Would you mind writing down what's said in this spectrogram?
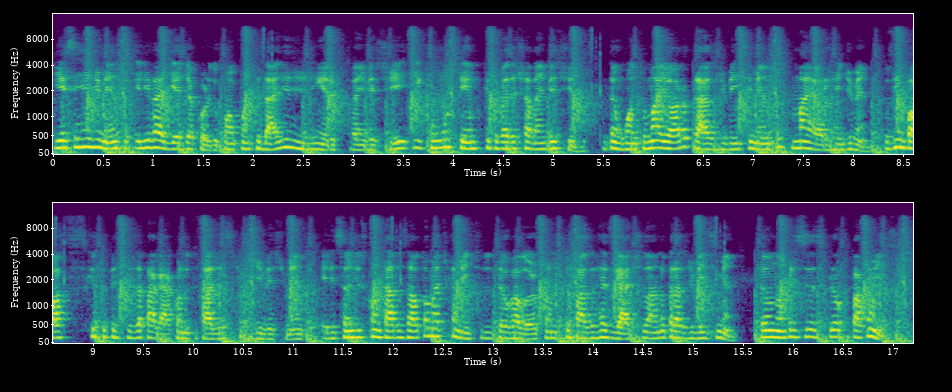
E esse rendimento ele varia de acordo com a quantidade de dinheiro que tu vai investir e com o tempo que tu vai deixar lá investido. Então quanto maior o prazo de vencimento, maior o rendimento. Os impostos que tu precisa pagar quando tu faz esse tipo de investimento, eles são descontados automaticamente do teu valor quando tu faz o resgate lá no prazo de vencimento. Então não precisa se preocupar com isso.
